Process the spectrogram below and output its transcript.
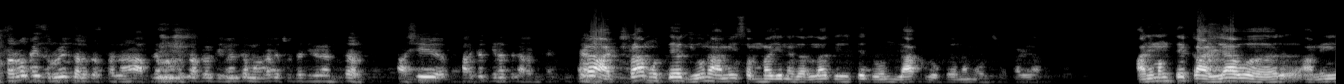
सर्व काही सुरळीत चालत असताना आपल्या आपल्याला दिव्यांग मंत्रालय सुद्धा दिल्यानंतर अशी हरकत घेण्याचं कारण काय? अठरा मुद्दे घेऊन आम्ही संभाजीनगरला दीड ते दोन लाख लोकांना मोर्चा काढला. आणि मग ते काढल्यावर आम्ही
